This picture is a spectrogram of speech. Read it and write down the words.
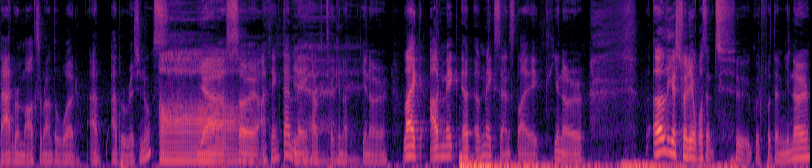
bad remarks around the word ab- aboriginals. Ah. yeah, so I think that may have taken a you know like I'd make it, it makes sense like you know early Australia wasn't too good for them you know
